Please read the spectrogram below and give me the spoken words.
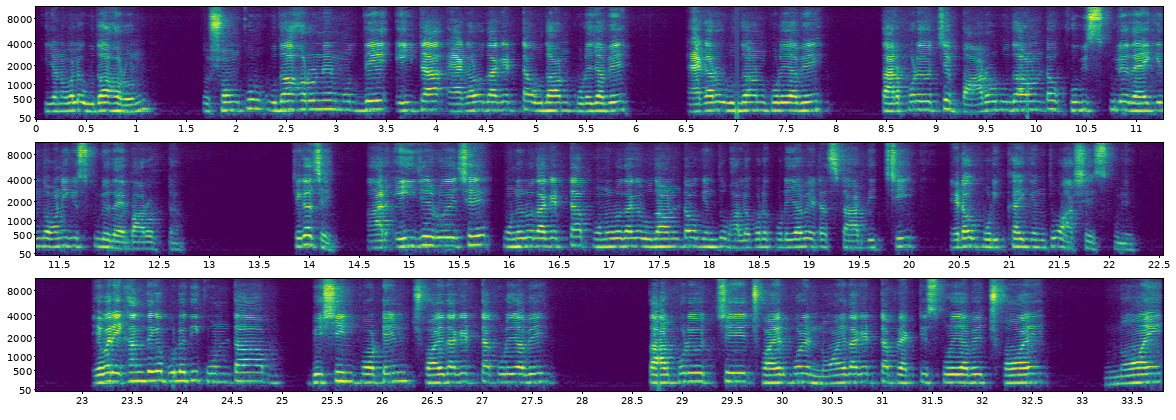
কি যেন বলে, উদাহরণ। তো শঙ্কুর উদাহরণের মধ্যে এইটা এগারো দাগেরটা উদাহরণ করে যাবে। এগারোর উদাহরণ করে যাবে। তারপরে হচ্ছে বারোর উদাহরণটাও খুব স্কুলে দেয়, কিন্তু অনেক স্কুলে দেয় বারোরটা। ঠিক আছে? আর এই যে রয়েছে পনেরো দাগেরটা, পনেরো দাগের উদাহরণটাও কিন্তু ভালো করে করে যাবে, এটা স্টার দিচ্ছি, এটাও পরীক্ষায় কিন্তু আসে স্কুলে এবার এখান থেকে বলে দিই কোনটা বেশি ইম্পর্টেন্ট ছয় দাগেরটা করে যাবে, তারপরে হচ্ছে ছয়ের পরে নয় দাগেরটা প্র্যাকটিস করে যাবে, ছয়, নয়,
